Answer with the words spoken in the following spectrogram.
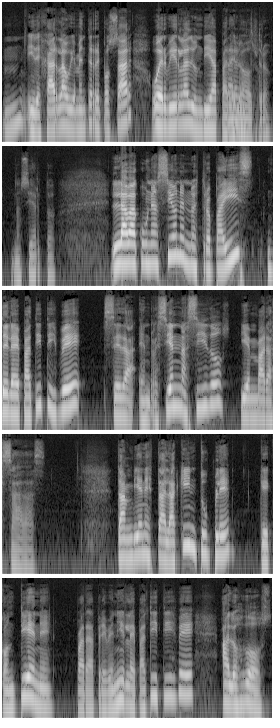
¿Mm? Y dejarla obviamente reposar o hervirla de un día para, Para el el otro, ¿no es cierto? La vacunación en nuestro país de la hepatitis B se da en recién nacidos y embarazadas. También está la quíntuple que contiene para prevenir la hepatitis B a los 2,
